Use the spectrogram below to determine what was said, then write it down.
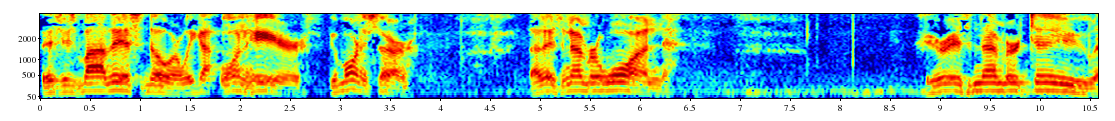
This is by this door. We got one here. Good morning, sir. That is number one. Here is number two.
